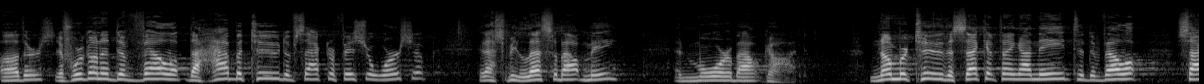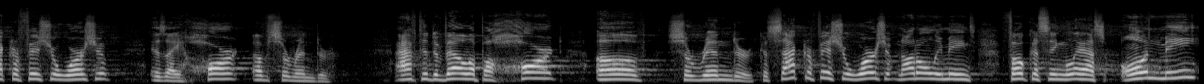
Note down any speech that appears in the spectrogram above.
others? If we're going to develop the habitude of sacrificial worship, it has to be less about me and more about God. Number two, the second thing I need to develop sacrificial worship is a heart of surrender. I have to develop a heart of surrender because sacrificial worship not only means focusing less on me,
